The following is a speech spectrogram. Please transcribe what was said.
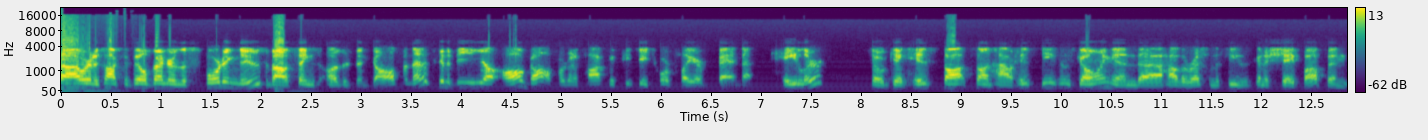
Uh, we're going to talk to Bill Bender in the sporting news about things other than golf, and then it's going to be uh, all golf. We're going to talk with PGA Tour player Ben Taylor, so get his thoughts on how his season's going and uh, how the rest of the season's going to shape up, and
